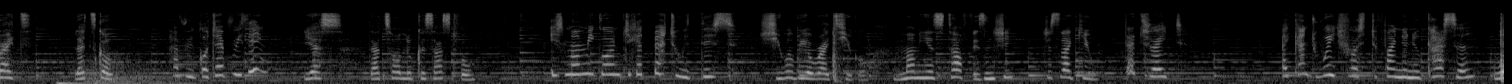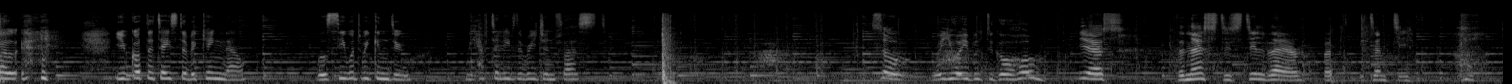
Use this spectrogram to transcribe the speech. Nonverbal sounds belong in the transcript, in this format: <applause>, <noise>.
right, let's go. Have we got everything? Yes, that's all Lucas asked for. Is Mummy going to get better with this? She will be alright, Hugo. Mummy is tough, isn't she? Just like you. That's right. I can't wait for us to find a new castle. Well, <laughs> you've got the taste of a king now. We'll see what we can do. We have to leave the region first. So, were you able to go home? Yes. The nest is still there, but it's empty.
